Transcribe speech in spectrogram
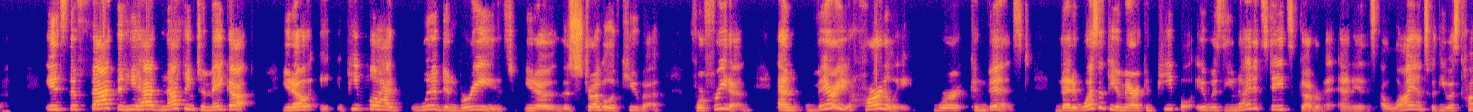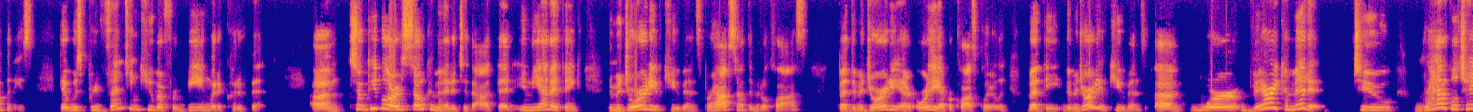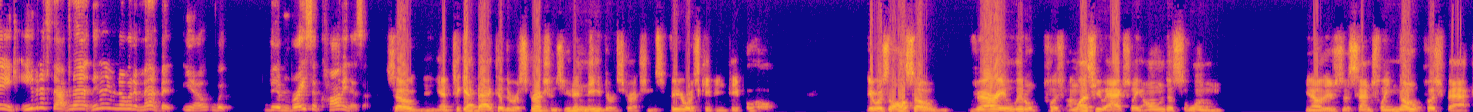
It's the fact that he had nothing to make up. You know, people had lived and breathed, you know, the struggle of Cuba for freedom and very heartily were convinced that it wasn't the American people, it was the United States government and its alliance with US companies that was preventing Cuba from being what it could have been. Um, so people are so committed to that that in the end, I think the majority of Cubans, perhaps not the middle class, but the majority or the upper class clearly, but the, the majority of Cubans um, were very committed to radical change, even if that meant they didn't even know what it meant, but you know, what the embrace of communism. So, and to get back to the restrictions, you didn't need the restrictions. Fear was keeping people home. There was also very little push unless you actually owned a saloon. You know, there's essentially no pushback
